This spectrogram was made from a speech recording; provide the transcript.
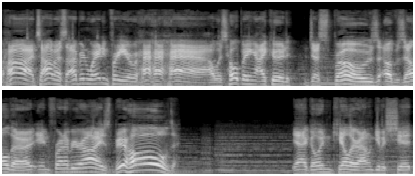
Ha, Thomas, I've been waiting for you. Ha ha ha. I was hoping I could dispose of Zelda in front of your eyes. Behold! Yeah, go ahead and kill her. I don't give a shit.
